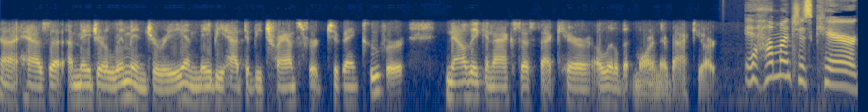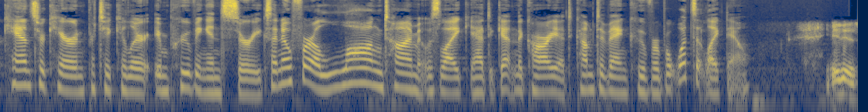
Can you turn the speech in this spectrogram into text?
uh, has a, a major limb injury and maybe had to be transferred to Vancouver, now they can access that care a little bit more in their backyard. Yeah, how much is care, cancer care in particular, improving in Surrey? Because I know for a long time it was like you had to get in the car, you had to come to Vancouver, but what's it like now? It is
